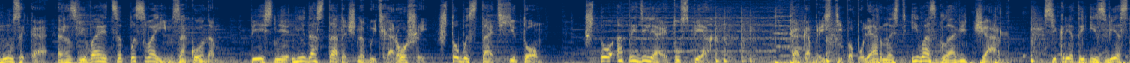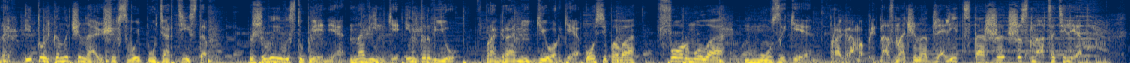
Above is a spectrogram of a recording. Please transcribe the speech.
Музыка развивается по своим законам. Песне недостаточно быть хорошей, чтобы стать хитом. Что определяет успех? Как обрести популярность и возглавить чарт? Секреты известных и только начинающих свой путь артистов. Живые выступления, новинки, интервью – в программе Георгия Осипова «Формула музыки». Программа предназначена для лиц старше 16 лет.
